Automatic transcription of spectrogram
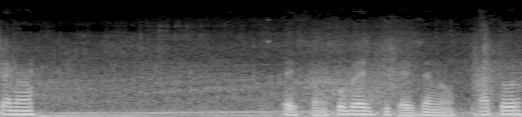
Siema. Z tej strony Hubert, dzisiaj jest ze mną Artur.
